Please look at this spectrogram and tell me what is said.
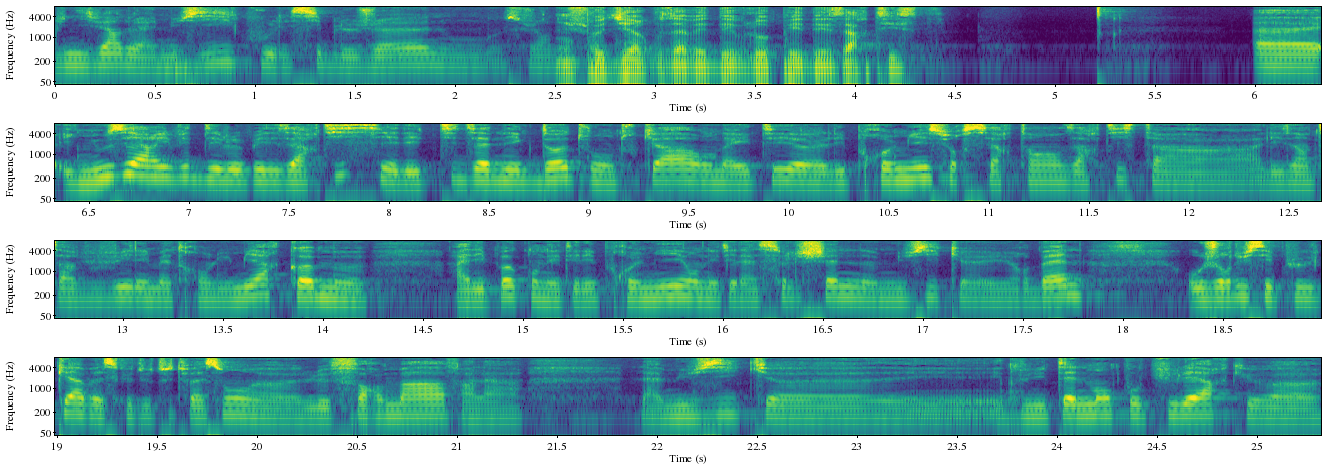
l'univers de la musique ou les cibles jeunes ou ce genre de On choses. peut dire que vous avez développé des artistes Euh, il nous est arrivé de développer des artistes. Il des petites anecdotes où, en tout cas, on a été euh, les premiers sur certains artistes à les interviewer, les mettre en lumière. Comme euh, à l'époque, on était les premiers, on était la seule chaîne de musique urbaine. Aujourd'hui, c'est plus le cas parce que de toute façon, le format, enfin la musique est devenue tellement populaire que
